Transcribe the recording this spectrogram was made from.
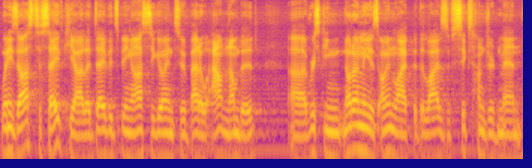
When he's asked to save Keilah, David's being asked to go into a battle outnumbered, uh, risking not only his own life, but the lives of 600 men.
